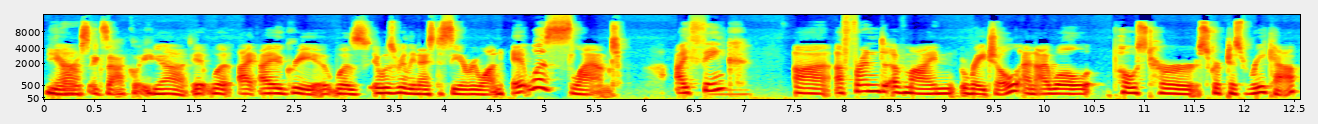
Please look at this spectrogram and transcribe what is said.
Yeah. years exactly. Yeah, it was. I, I agree. It was. It was really nice to see everyone. It was slammed. I think uh, a friend of mine, Rachel, and I will post her scriptus recap.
